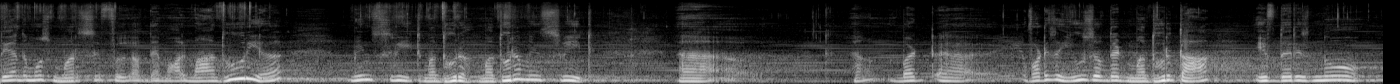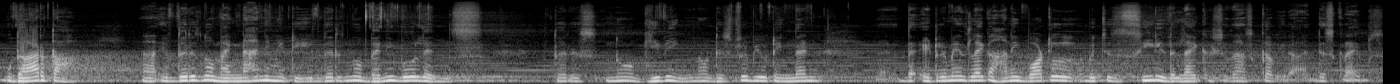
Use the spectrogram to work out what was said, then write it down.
they are the most merciful of them all. Madhurya means sweet. Madhura. Madhura means sweet. Uh, uh, but uh, what is the use of that madhurta if there is no udarta, uh, if there is no magnanimity, if there is no benevolence, there is no giving, no distributing, then it remains like a honey bottle which is sealed, like Krishnadas Kaviraj describes.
